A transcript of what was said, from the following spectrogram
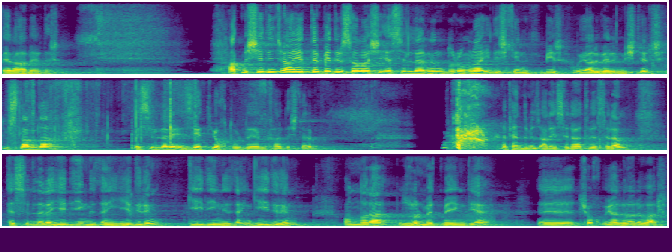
beraberdir. 67. ayette Bedir Savaşı esirlerinin durumuna ilişkin bir uyarı verilmiştir. İslam'da esirlere eziyet yoktur değerli kardeşlerim. Efendimiz Aleyhisselatü Vesselam esirlere yediğinizden yedirin, giydiğinizden giydirin, onlara zulmetmeyin diye e, çok uyarıları var.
